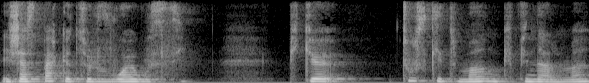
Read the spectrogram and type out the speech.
Et j'espère que tu le vois aussi. Puis que tout ce qui te manque finalement,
